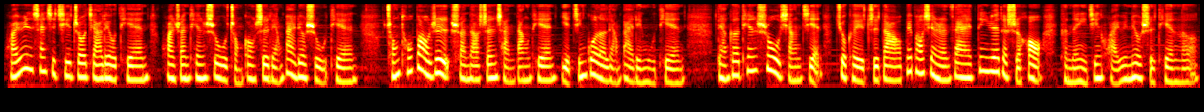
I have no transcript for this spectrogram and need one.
怀孕三十七周加六天，换算天数总共是两百六十五天。从投保日算到生产当天，也经过了两百零五天。两个天数相减，就可以知道被保险人在订约的时候，可能已经怀孕六十天了。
